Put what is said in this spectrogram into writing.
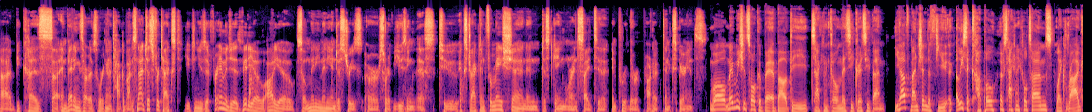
uh, because uh, embeddings are, as we're going to talk about, it's not just for text. You can use it for images, video, audio. So many, many industries are sort of using this to extract information and just gain more insight to improve their product and experience. Well, maybe we should talk a bit about the technical nitty gritty then. You have mentioned a few, at least a couple of technical terms like RAG,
